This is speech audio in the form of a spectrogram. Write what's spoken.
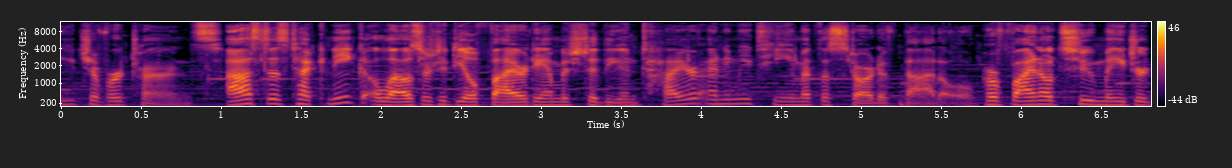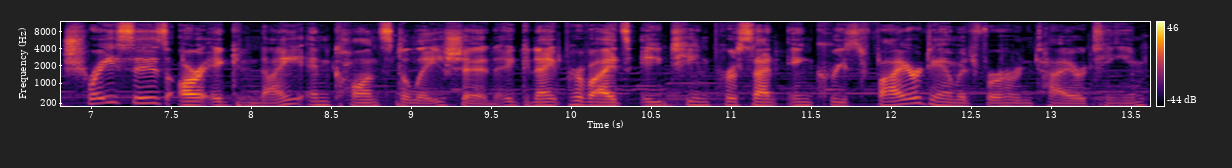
each of her turns. Asta's technique allows her to deal fire damage to the entire enemy team at the start of battle. Her final two major traces are Ignite and Constellation. Ignite provides 18% increased fire damage for her entire team,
